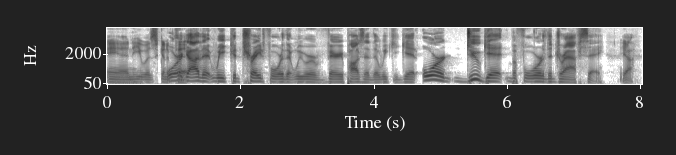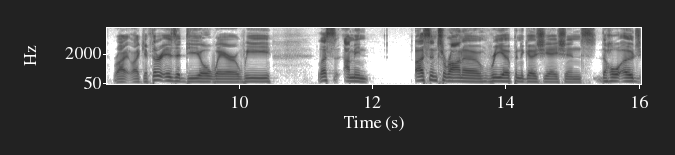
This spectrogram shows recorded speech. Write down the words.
and he was going to or a guy that we could trade for that we were very positive that we could get or do get before the draft say. Yeah, right? Like if there is a deal where we let's i mean us in toronto reopen negotiations the whole OG,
